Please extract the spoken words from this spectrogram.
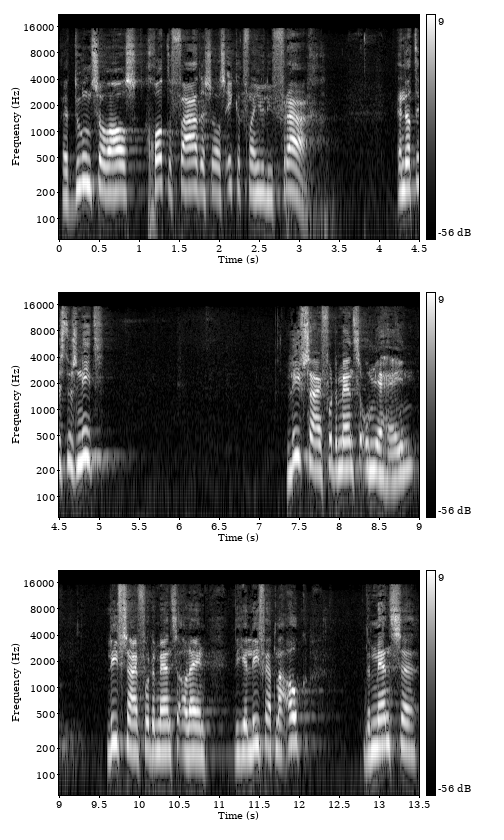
Het doen zoals God de Vader, zoals ik het van jullie vraag. En dat is dus niet lief zijn voor de mensen om je heen. Lief zijn voor de mensen alleen die je lief hebt, maar ook de mensen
